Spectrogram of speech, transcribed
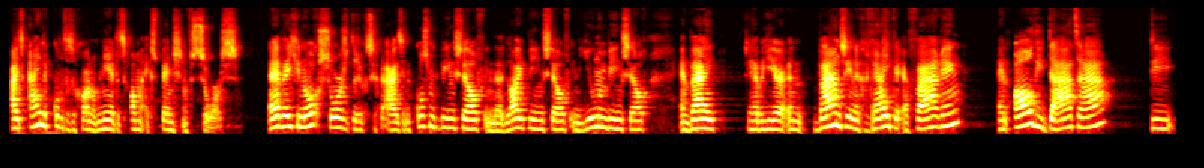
Uiteindelijk komt het er gewoon op neer, dat is allemaal expansion of source. Weet je nog, source drukt zich uit in de cosmic being zelf, in de light being zelf, in de human being zelf. En wij hebben hier een waanzinnig rijke ervaring en al die data, die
